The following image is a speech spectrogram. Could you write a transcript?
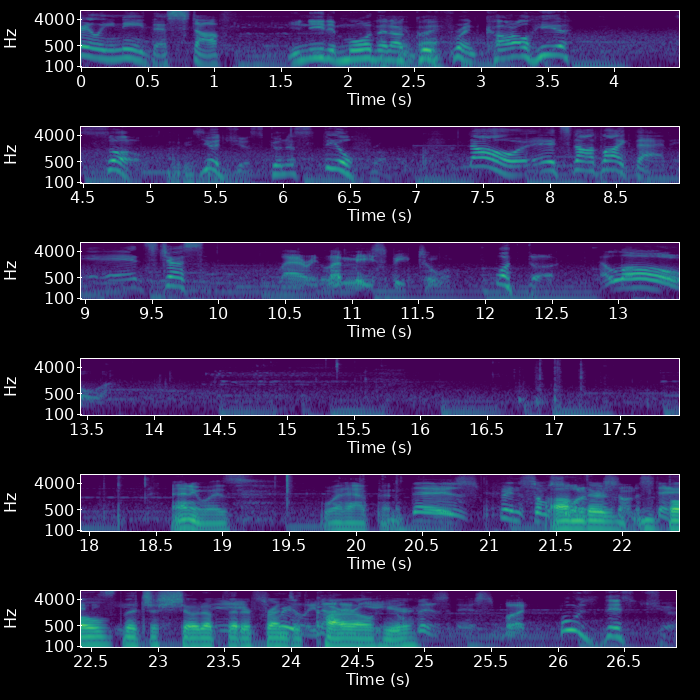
really need this stuff. You need it more than our Okay, good friend Carl here? So, Okay, you're just gonna steal from him. No, it's not like that. It's just. Larry, let me speak to him. What the? Hello. Anyways, what happened? There's been some sort Um, there's misunderstanding. bulls that just showed up that are friends really with Carl any of your here. Business, but Who's this jerk?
